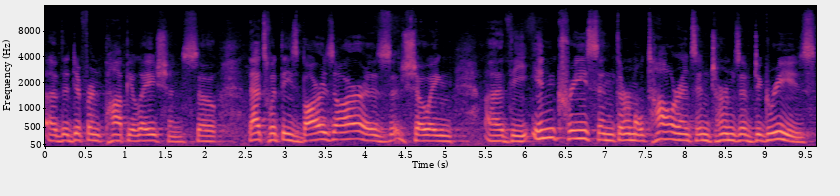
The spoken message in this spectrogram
of the different populations. So that's what these bars are, is showing uh, the increase in thermal tolerance in terms of degrees.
